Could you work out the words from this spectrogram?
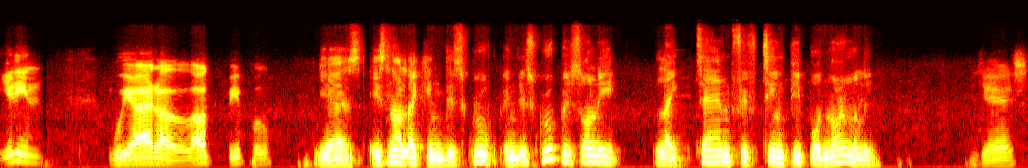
meeting. We are a lot people. Yes, it's not like in this group. In this group, it's only like 10, 15 people normally. Yes.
